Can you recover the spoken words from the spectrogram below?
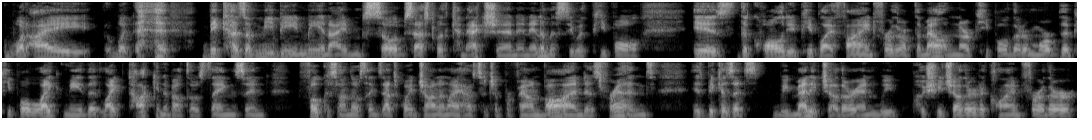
what I what because of me being me, and I'm so obsessed with connection and intimacy with people. Is the quality of people I find further up the mountain are people that are more the people like me that like talking about those things and focus on those things. That's why John and I have such a profound bond as friends, is because it's we met each other and we push each other to climb further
